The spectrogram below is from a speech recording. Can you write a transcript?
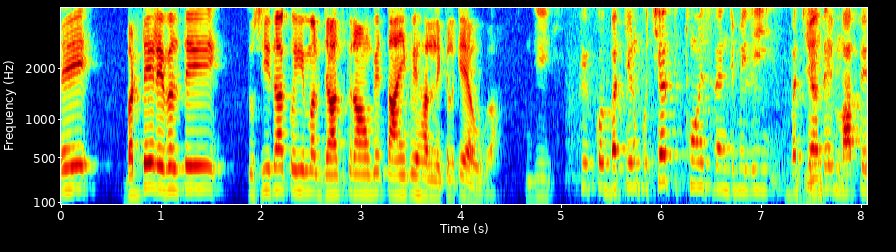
ਤੇ ਵੱਡੇ ਲੈਵਲ ਤੇ ਤੁਸੀਂ ਤਾਂ ਕੋਈ ਮਤਲਬ ਜਾਂਚ ਕਰਾਓਗੇ ਤਾਂ ਹੀ ਕੋਈ ਹੱਲ ਨਿਕਲ ਕੇ ਆਊਗਾ। ਜੀ। ਕਿ ਕੋਈ ਬੱਚੇ ਨੂੰ ਪੁੱਛਿਆ ਕਿੱਥੋਂ ਇਹ ਸਿਰੰਜ ਮਿਲੀ? ਬੱਚਿਆਂ ਦੇ ਮਾਪੇ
